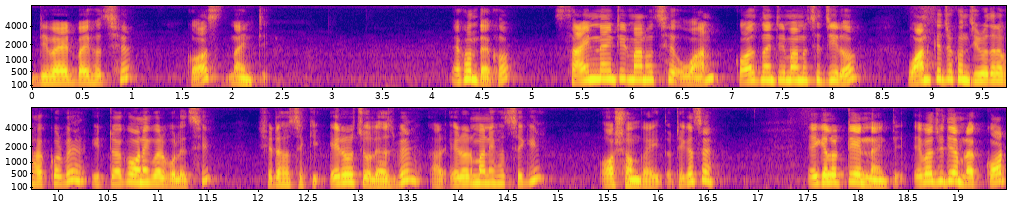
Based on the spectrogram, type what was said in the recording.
ডিভাইড বাই হচ্ছে কস নাইনটি এখন দেখো সাইন নাইনটির মান হচ্ছে ওয়ান কস নাইনটির মান হচ্ছে জিরো ওয়ানকে যখন জিরো দ্বারা ভাগ করবে একটু আগে অনেকবার বলেছি, সেটা হচ্ছে কি এরর চলে আসবে, আর এরর মানে হচ্ছে কি অসংজ্ঞায়িত, ঠিক আছে? এই গেল টেন নাইনটি এবার যদি আমরা কট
